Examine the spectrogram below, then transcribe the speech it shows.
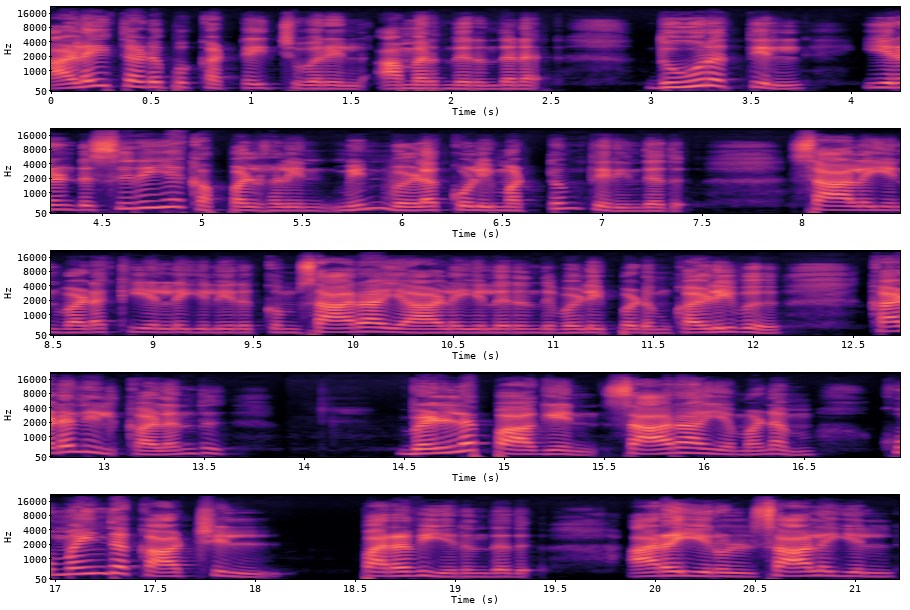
அலைத்தடுப்பு கட்டைச் சுவரில் அமர்ந்திருந்தனர். தூரத்தில் இரண்டு சிறிய கப்பல்களின் மின் விளக்கொளி மட்டும் தெரிந்தது. சாலையின் வடக்கு எல்லையில் இருக்கும் சாராய ஆலையிலிருந்து வெளிப்படும் கழிவு கடலில் கலந்து வெள்ளப்பாகின் சாராய மணம் குமைந்த காற்றில் பரவியிருந்தது. அரையிருள் சாலையில்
